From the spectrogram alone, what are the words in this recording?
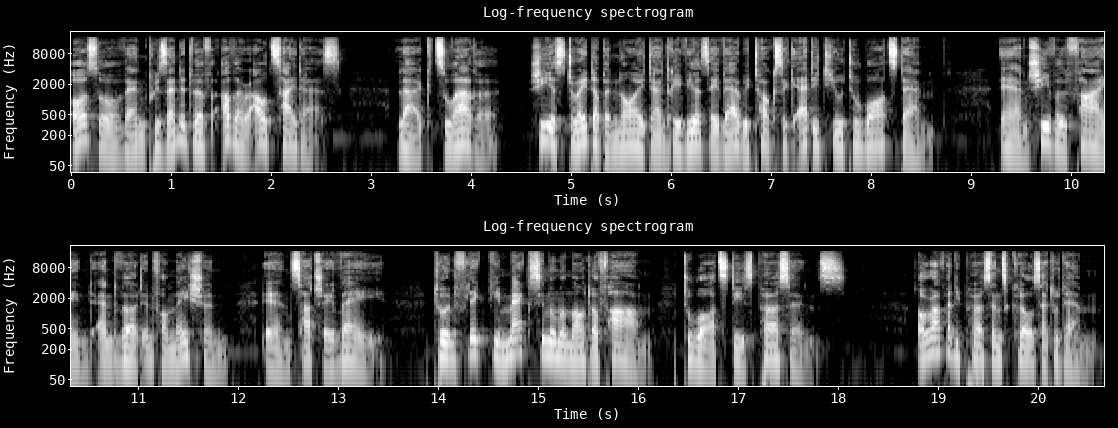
Also, when presented with other outsiders, like Tsuare, she is straight up annoyed and reveals a very toxic attitude towards them, and she will find and word information in such a way to inflict the maximum amount of harm towards these persons, or rather the persons closer to them.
